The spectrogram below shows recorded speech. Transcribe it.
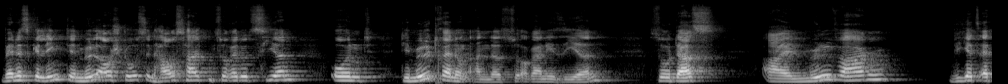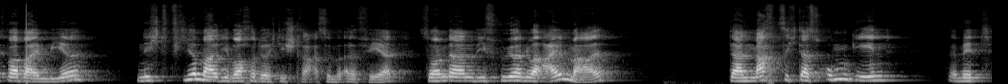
Wenn es gelingt, den Müllausstoß in Haushalten zu reduzieren und die Mülltrennung anders zu organisieren, sodass ein Müllwagen, wie jetzt etwa bei mir, nicht viermal die Woche durch die Straße äh, fährt, sondern wie früher nur einmal, dann macht sich das umgehend mit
